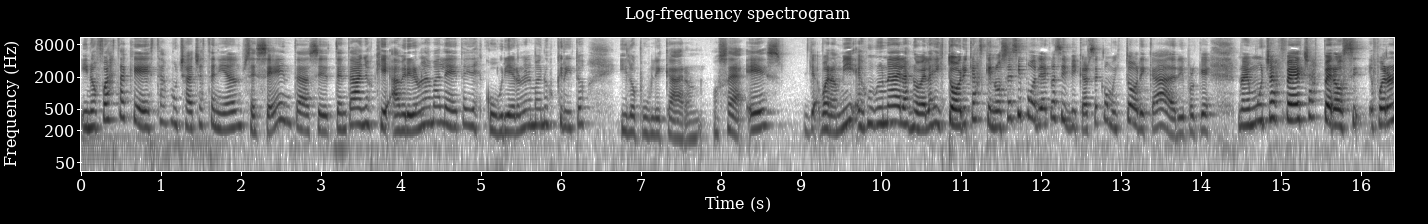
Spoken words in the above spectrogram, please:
y no fue hasta que estas muchachas tenían 60, 70 años que abrieron la maleta y descubrieron el manuscrito y lo publicaron. O sea, es bueno, a mí es una de las novelas históricas que no sé si podría clasificarse como histórica, Adri, porque no hay muchas fechas, pero sí, fueron,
